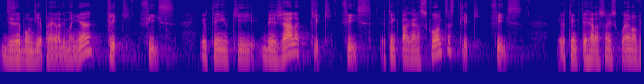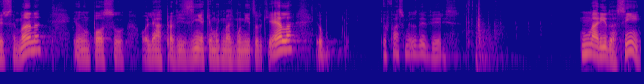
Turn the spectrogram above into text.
dizer bom dia para ela de manhã, clique, fiz. Eu tenho que beijá-la, clique, fiz. Eu tenho que pagar as contas, clique, fiz. Eu tenho que ter relações com ela uma vez por semana. Eu não posso olhar para a vizinha que é muito mais bonita do que ela. Eu, eu faço meus deveres. Um marido assim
